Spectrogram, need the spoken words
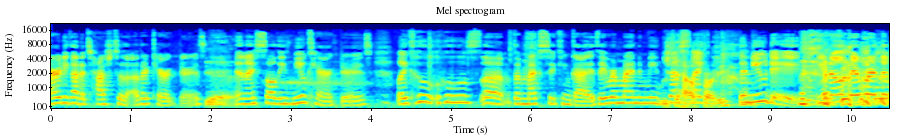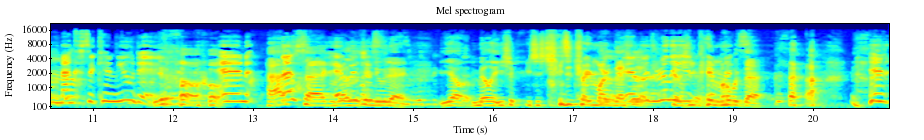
I already got attached to the other characters. Yeah. And I saw these new characters, like who who's uh, the Mexican guys? They reminded me just like party? the New Day. You know, they were the Mexican New Day. And Hashtag Mexican just- New Day. Yo, Milli, you should you should, you should trademark that It was really because you came up Mex- with that. and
